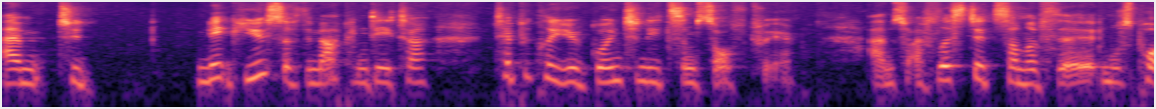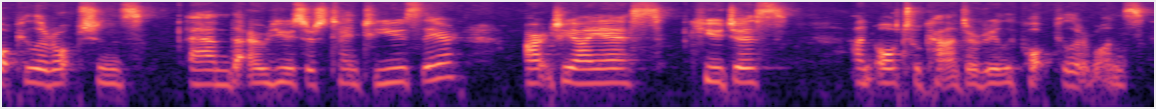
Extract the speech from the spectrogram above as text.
Um, to make use of the mapping data, typically you're going to need some software. Um, so I've listed some of the most popular options um, that our users tend to use there. ArcGIS, QGIS, and AutoCAD are really popular ones.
